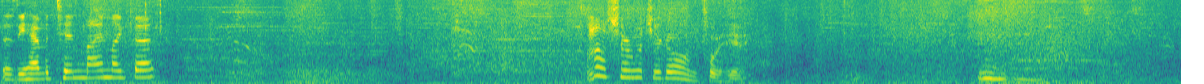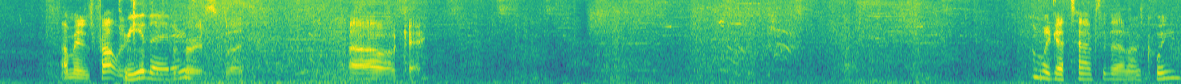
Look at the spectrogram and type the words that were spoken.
Does he have a tin mine like that? I'm not sure what you're going for here. I mean, it's probably Three letters. reverse, but oh, okay. Oh, we got time for that on Queen.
